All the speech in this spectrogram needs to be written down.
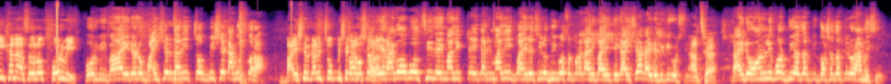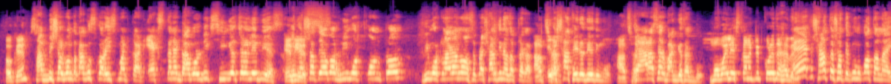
এইখানে আছে হলো ফোর বি ফোর বি ভাই এটা হলো বাইশের গাড়ি চব্বিশে কাগজ করা। বাইশের গাড়ি চব্বিশে কাগজ করা। এর আগেও বলছি যে এই মালিকটা এই গাড়ির মালিক বাইরে ছিল দুই বছর পরে গাড়ি বাইরে থেকে আইসা গাড়িটা বিক্রি করছে। আচ্ছা। গাড়িটা অনলি ফর দুই হাজার দশ হাজার কিলো রান হয়েছে ওকে ছাব্বিশ সাল পর্যন্ত কাগজ করা স্মার্ট কার্ড এক্স কানের double disc single channel ABS এটার সাথে আবার রিমোট কন্ট্রোল রিমোট লাগানো আছে প্রায় সাড়ে তিন হাজার টাকা আচ্ছা। এটার সাথে এটা দিয়ে দিব। আচ্ছা। যার আছে আর ভাগ্যে থাকব। মোবাইল এক্স কানেক্টেড করে দেখাবে এক সাথে সাথে কোনো কথা নাই।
